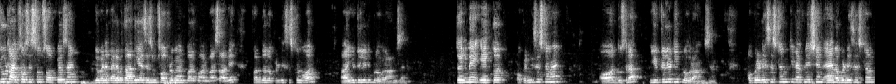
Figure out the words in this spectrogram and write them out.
two types of system software हैं, जो मैंने पहले बता दिया है सिस्टम सॉफ्टवेयर में, हमारे पास आगे फर्दर ऑपरेटिंग सिस्टम और यूटिलिटी प्रोग्राम्स हैं। तो इनमें एक तो ऑपरेटिंग सिस्टम है और दूसरा यूटिलिटी प्रोग्राम्स हैं। ऑपरेटिंग सिस्टम की definition and operating system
